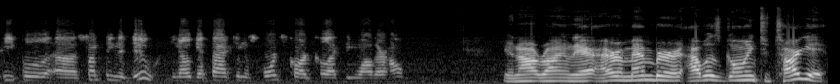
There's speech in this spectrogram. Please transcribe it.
people uh, something to do. You know, get back into sports card collecting while they're home. You're not wrong there. I remember I was going to Target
